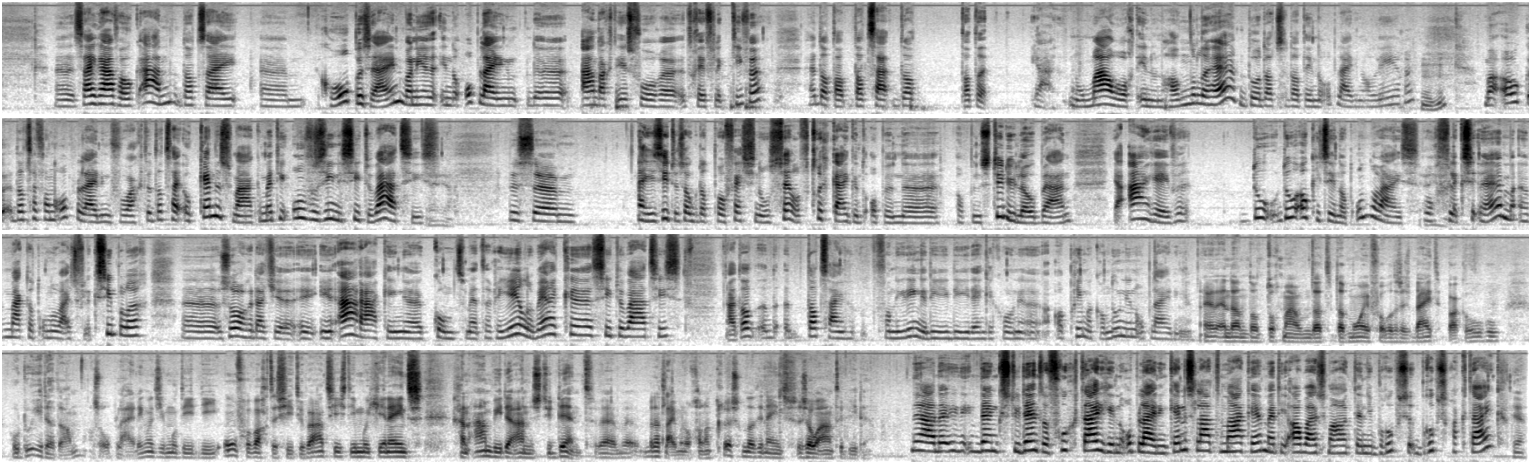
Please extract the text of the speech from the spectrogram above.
zij gaven ook aan dat zij um, geholpen zijn wanneer in de opleiding de aandacht is voor het reflectieve. Hè, dat, dat, dat, dat, dat ja, normaal wordt in hun handelen, hè, doordat ze dat in de opleiding al leren. Mm -hmm. Maar ook dat zij van de opleiding verwachten dat zij ook kennis maken met die onvoorziene situaties. Ja, dus... Um, en je ziet dus ook dat professionals zelf, terugkijkend op hun, uh, op hun studieloopbaan, ja, aangeven. Doe, doe ook iets in dat onderwijs. hè, maak dat onderwijs flexibeler. Uh, zorgen dat je in aanraking uh, komt met reële werksituaties. Nou, dat, dat zijn van die dingen die, die je denk ik gewoon al prima kan doen in opleidingen. En, en dan, dan toch maar om dat, dat mooie voorbeeld er eens bij te pakken. Hoe, hoe, hoe doe je dat dan als opleiding? Want je moet die, die onverwachte situaties, die moet je ineens gaan aanbieden aan een student. Maar dat lijkt me nogal een klus om dat ineens zo aan te bieden. Ja, ik denk studenten vroegtijdig in de opleiding kennis laten maken hè, met die arbeidsmarkt en die beroeps, beroepspraktijk. Ja.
